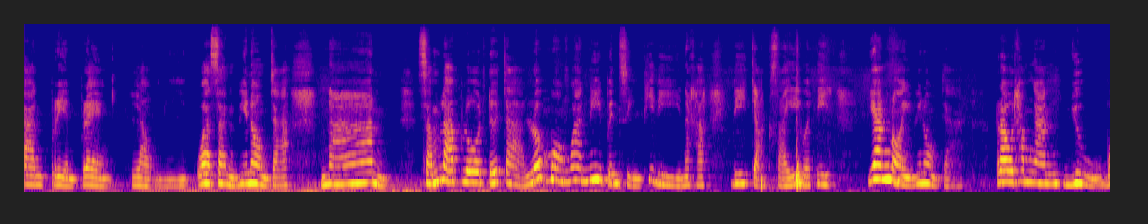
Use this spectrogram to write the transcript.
การเปลี่ยนแปลงเหล่านี้ ว่าสั่นพี่น้องจ้านานสำหรับโลดเด้อจ้าลบมองว่านี่เป็นสิ่งที่ดีนะคะ ดีจากไซวะตีย่างหน่อยพี่น้องจ้าเราทำงานอยู่บ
